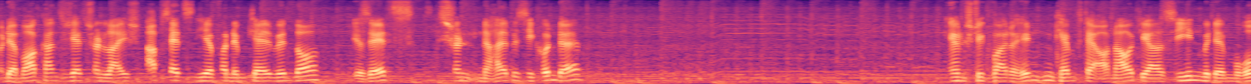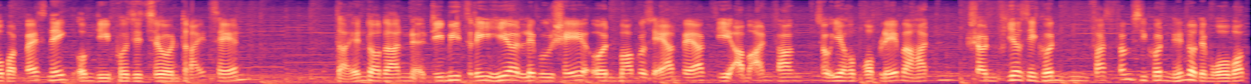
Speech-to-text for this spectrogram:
Und der Marc kann sich jetzt schon leicht absetzen hier von dem Kelvin. Ihr seht, es ist schon eine halbe Sekunde. Ein Stück weiter hinten kämpft der Arnaud Yasin mit dem Robert Besnik um die Position 13. Dahinter dann Dimitri hier, Le Boucher und Markus Ehrenberg, die am Anfang so ihre Probleme hatten. Schon vier Sekunden, fast fünf Sekunden hinter dem Robert.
